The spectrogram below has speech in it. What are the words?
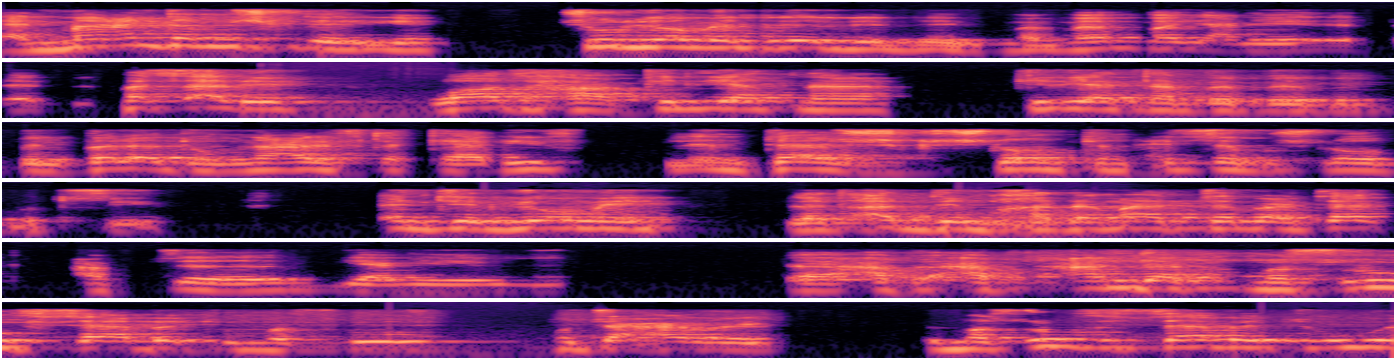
يعني ما عندها مشكلة هي. شو اليوم يعني المسألة واضحة كلياتنا كلياتنا بالبلد وبنعرف تكاليف الإنتاج شلون تنحسب وشلون بتصير. أنت اليوم لتقدم خدمات تبعتك يعني عندك مصروف ثابت ومصروف متحرك. المصروف الثابت هو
